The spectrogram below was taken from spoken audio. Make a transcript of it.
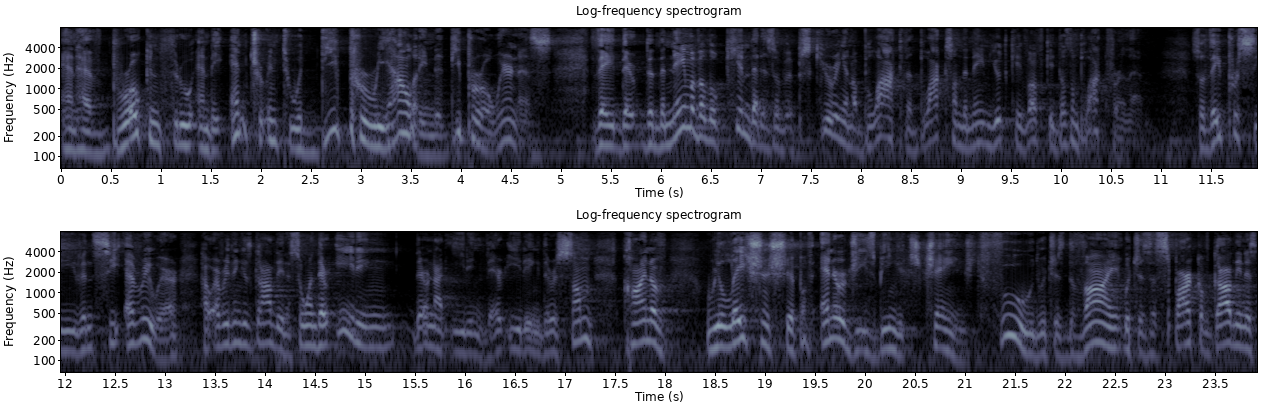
and have broken through and they enter into a deeper reality and a deeper awareness. They, the, the name of Elohim that is obscuring and a block that blocks on the name Yud Kei Vav Kei doesn't block for them. So they perceive and see everywhere how everything is godliness. So when they're eating, they're not eating, they're eating. There is some kind of relationship of energies being exchanged. Food, which is divine, which is a spark of godliness,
